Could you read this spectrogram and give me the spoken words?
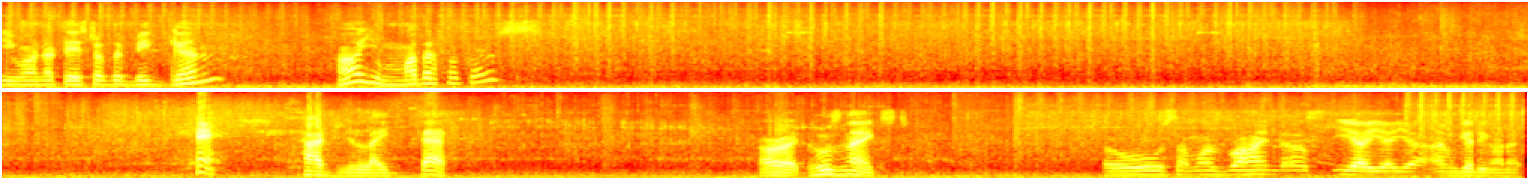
You want a taste of the big gun? Huh, you motherfuckers? Heh, How do you like that? Alright, who's next? Oh, someone's behind us. Yeah, yeah, yeah, I'm getting on it.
